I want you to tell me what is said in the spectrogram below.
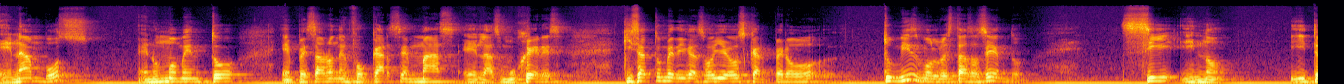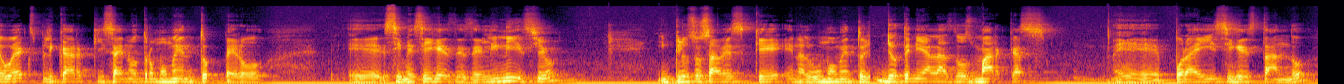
en ambos. En un momento empezaron a enfocarse más en las mujeres Quizá tú me digas, oye Oscar, pero tú mismo lo estás haciendo. Sí y no. Y te voy a explicar quizá en otro momento, pero eh, si me sigues desde el inicio, incluso sabes que en algún momento yo tenía las dos marcas, eh, por ahí sigue estando.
